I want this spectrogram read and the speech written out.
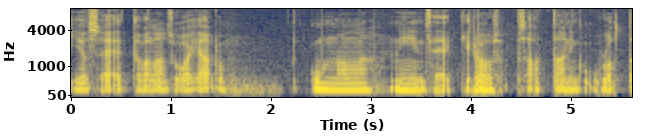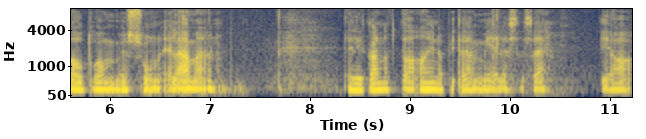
jos se et tavallaan suojaudu kunnolla, niin se kirous saattaa niin kuin ulottautua myös sun elämään. Eli kannattaa aina pitää mielessä se. Ja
